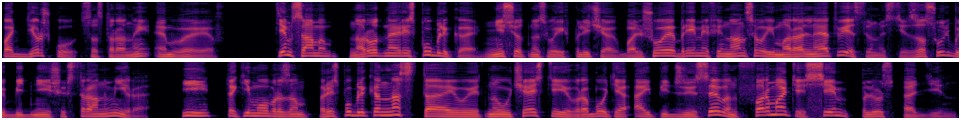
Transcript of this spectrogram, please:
поддержку со стороны МВФ. Тем самым Народная Республика несет на своих плечах большое бремя финансовой и моральной ответственности за судьбы беднейших стран мира. И, таким образом, Республика настаивает на участии в работе IPG-7 в формате 7 плюс 1.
